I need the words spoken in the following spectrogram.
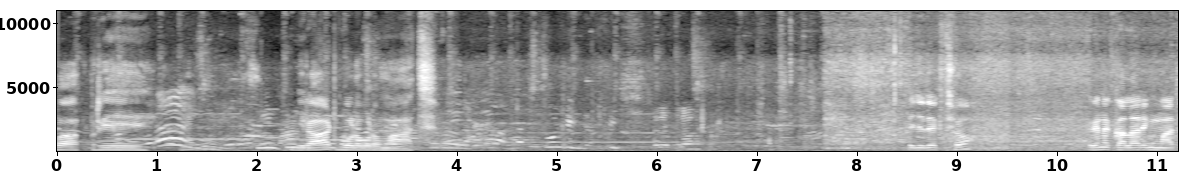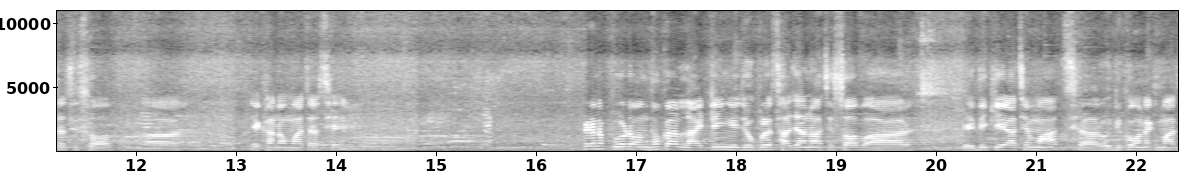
বাপরে! বিরাট বড় বড় মাছ। এই যে দেখছ এখানে কালারিং মাছ আছে সব আর এখানেও মাছ আছে। এখানে পুরোটা অন্ধকার লাইটিং এই যে উপরে সাজানো আছে সব আর এদিকে আছে মাছ আর ওইদিকেও অনেক মাছ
